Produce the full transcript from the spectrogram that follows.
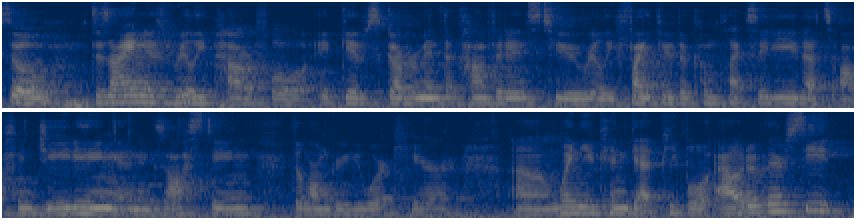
So design is really powerful. It gives government the confidence to really fight through the complexity that's often jading and exhausting the longer you work here. Um, when you can get people out of their seat,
